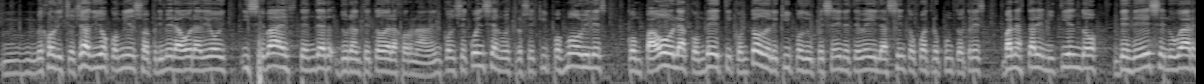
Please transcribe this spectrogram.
mm, mejor dicho, ya dio comienzo a primera hora de hoy y se va a extender durante toda la jornada. En consecuencia, nuestros equipos móviles, con Paola, con Betty, con todo el equipo de UPCN TV y la 104.3, van a estar emitiendo desde ese lugar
